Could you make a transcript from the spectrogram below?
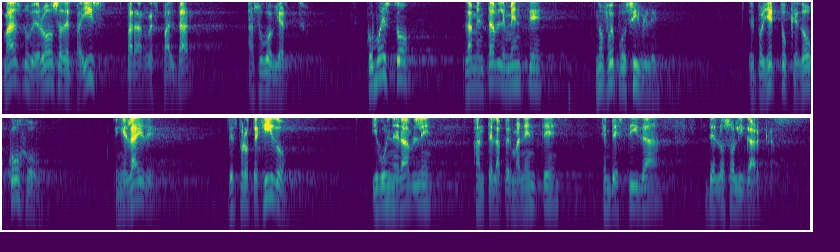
más numerosa del país para respaldar a su gobierno. Como esto lamentablemente no fue posible, el proyecto quedó cojo en el aire, desprotegido y vulnerable ante la permanente embestida de los oligarcas.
